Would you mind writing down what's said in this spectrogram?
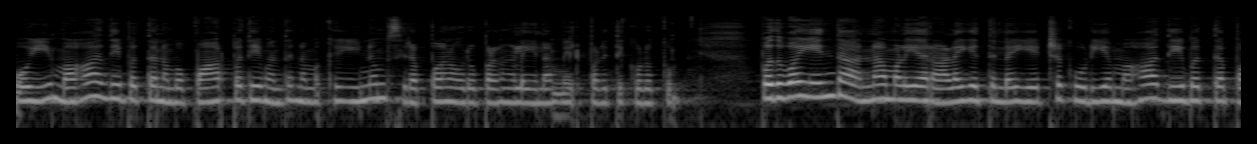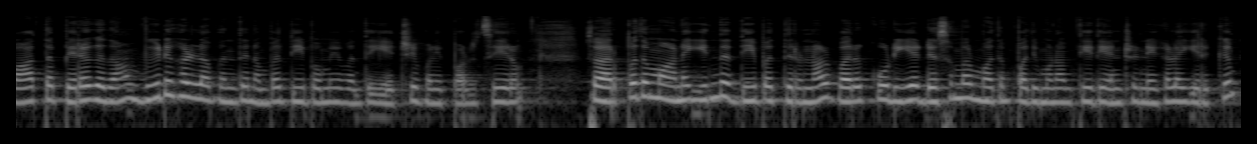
போய் மகா தீபத்தை நம்ம பார்ப்பதே வந்து நமக்கு இன்னும் சிறப்பான ஒரு பலன்களை எல்லாம் ஏற்படுத்தி கொடுக்கும். பொதுவாக இந்த அண்ணாமலையார் ஆலயத்தில் ஏற்றக்கூடிய மகா தீபத்தை பார்த்த பிறகு தான் வீடுகளில் வந்து நம்ம தீபமே வந்து ஏற்றி வழிபாடு செய்கிறோம் ஸோ அற்புதமான இந்த தீப திருநாள் வரக்கூடிய டிசம்பர் மாதம் பதிமூணாம் தேதி அன்று நிகழ இருக்குது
